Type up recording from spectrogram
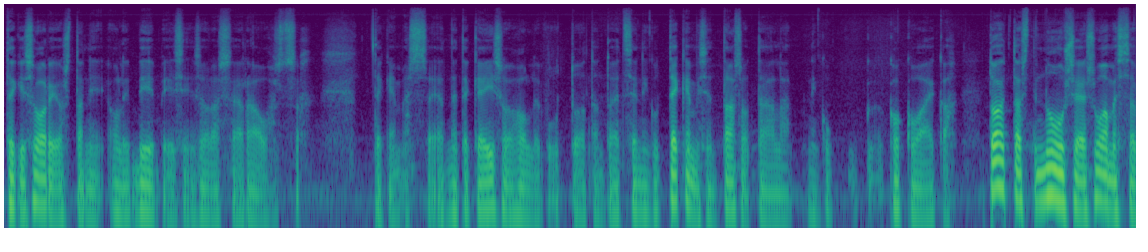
teki Sorjosta, niin oli BBCin sodassa ja rauhassa tekemässä. Ja ne tekee iso Hollywood-tuotanto, että se niin kuin tekemisen taso täällä niin kuin koko aika toivottavasti nousee Suomessa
